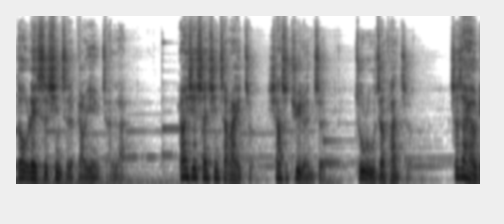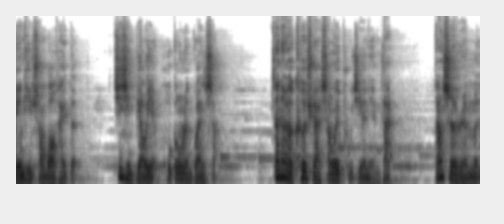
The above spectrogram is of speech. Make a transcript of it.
都有类似性质的表演与展览，让一些身心障碍者，像是巨人症、侏儒症患者，甚至还有连体双胞胎等，进行表演或供人观赏。在那个科学还尚未普及的年代，当时的人们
